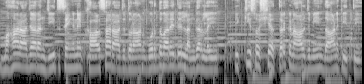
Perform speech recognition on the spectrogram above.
ਮਹਾਰਾਜਾ ਰਣਜੀਤ ਸਿੰਘ ਨੇ ਖਾਲਸਾ ਰਾਜ ਦੌਰਾਨ ਗੁਰਦੁਆਰੇ ਦੇ ਲੰਗਰ ਲਈ 2176 ਕਨਾਲ ਜ਼ਮੀਨ ਦਾਨ ਕੀਤੀ।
